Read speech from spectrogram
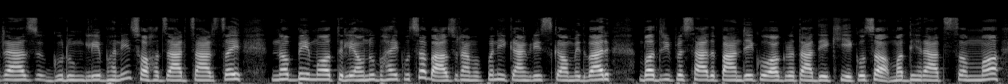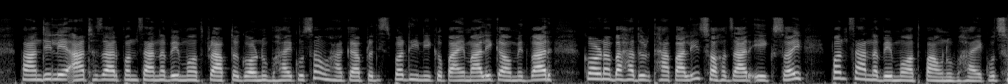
राज गुरूङले भने छ हजार चार सय नब्बे मत ल्याउनु भएको छ। बाजुरामा पनि कांग्रेसका उम्मेद्वार बद्री प्रसाद पाण्डेको अग्रता देखिएको छ। मध्यरातसम्म पाण्डेले आठ हजार पञ्चानब्बे मत प्राप्त गर्नु भएको छ। उहाँका प्रतिस्पर्धी नेकपा एमालेका उम्मेद्वार कर्ण बहादुर थापाले छ हजार एक सय पञ्चानब्बे मत पाउनु भएको छ।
